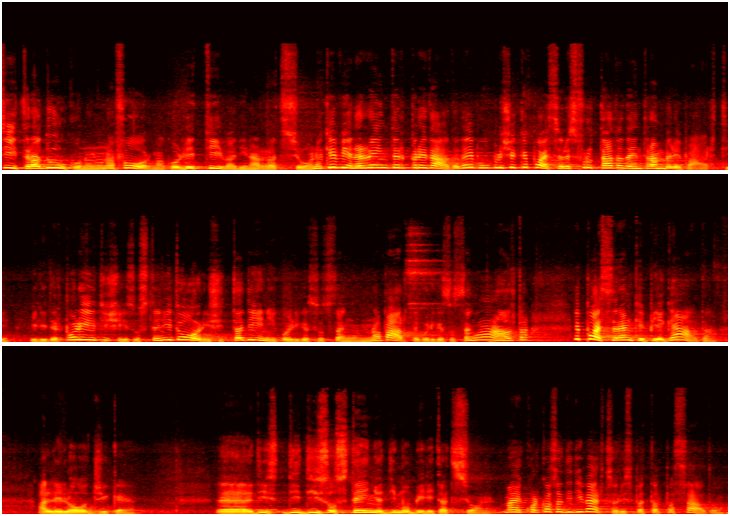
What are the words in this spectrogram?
si traducono in una forma collettiva di narrazione che viene reinterpretata dai pubblici e che può essere sfruttata da entrambe le parti, i leader politici, i sostenitori, i cittadini, quelli che sostengono una parte, quelli che sostengono un'altra, e può essere anche piegata alle logiche eh, di, di, di sostegno e di mobilitazione, ma è qualcosa di diverso rispetto al passato.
